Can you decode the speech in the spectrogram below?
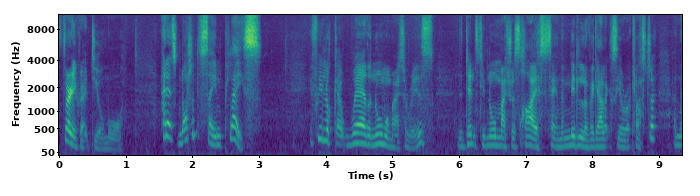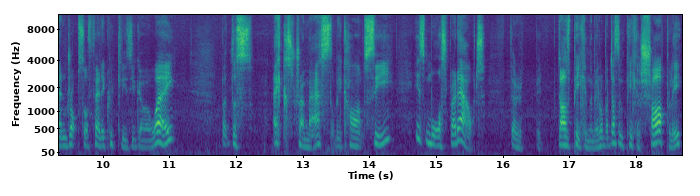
A very great deal more. And it's not at the same place. If we look at where the normal matter is, the density of normal matter is highest, say, in the middle of a galaxy or a cluster, and then drops off fairly quickly as you go away. But this extra mass that we can't see is more spread out. There, it does peak in the middle, but doesn't peak as sharply.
